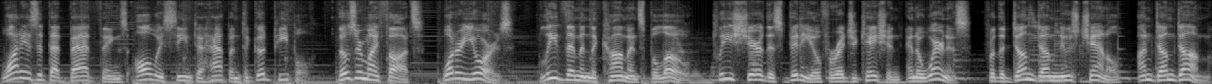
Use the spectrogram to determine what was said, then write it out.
Why is it that bad things always seem to happen to good people? Those are my thoughts, what are yours? Leave them in the comments below, please share this video for education and awareness, for the Dumb Dumb News channel, I'm Dumb Dumb.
